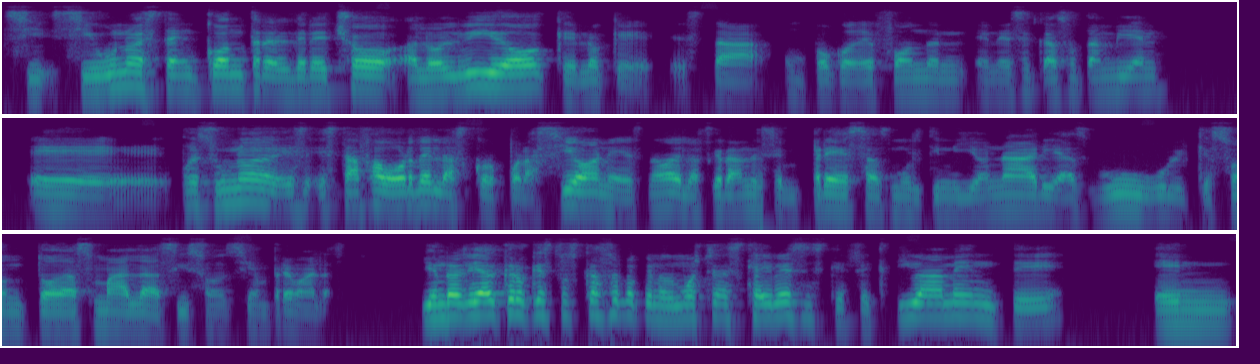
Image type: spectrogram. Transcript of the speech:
si, si uno está en contra del derecho al olvido, que es lo que está un poco de fondo en, en ese caso también, eh, pues uno está a favor de las corporaciones, ¿no? De las grandes empresas multimillonarias, Google, que son todas malas y son siempre malas. Y en realidad creo que estos casos lo que nos muestran es que hay veces que efectivamente en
